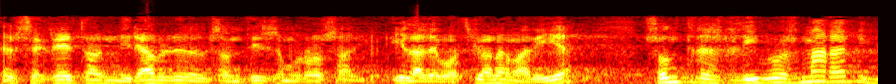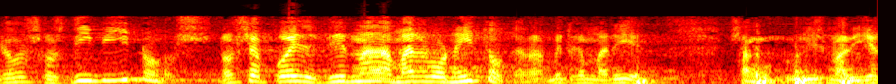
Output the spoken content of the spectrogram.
el secreto admirable del Santísimo Rosario y la devoción a María son tres libros maravillosos, divinos. No se puede decir nada más bonito que la Virgen María. San Luis María,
